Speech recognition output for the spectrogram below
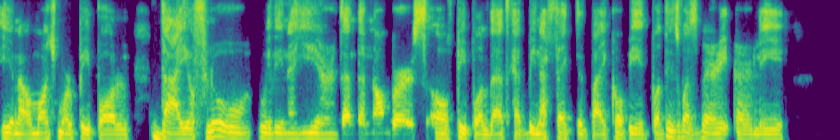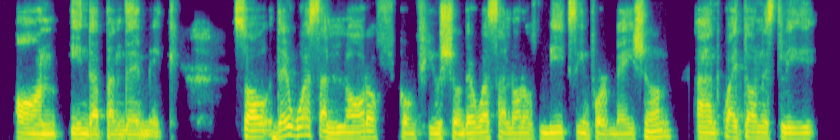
you know, much more people die of flu within a year than the numbers of people that had been affected by COVID. But this was very early on in the pandemic. So there was a lot of confusion. There was a lot of mixed information. And quite honestly,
